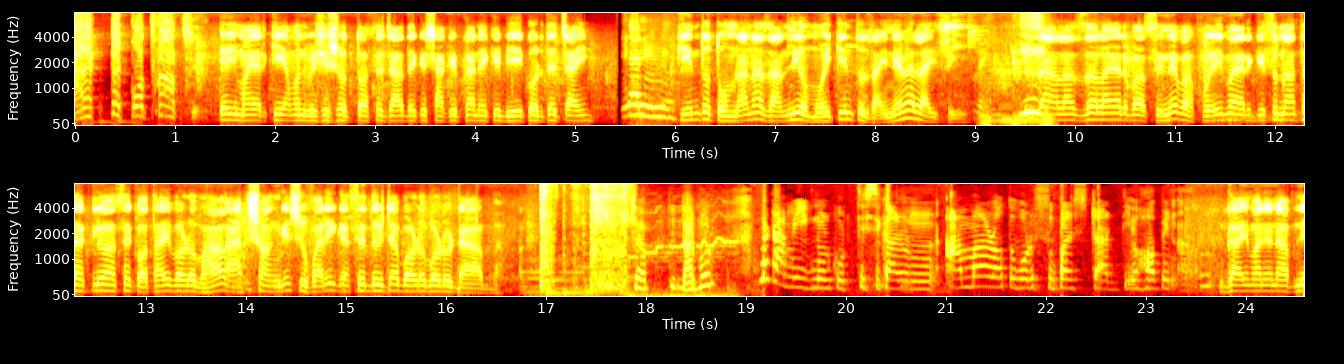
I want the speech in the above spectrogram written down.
আর একটা কথা আছে। এই মায়ের কি এমন বিশেষত্ব আছে যা দেখে সাকিব খান একে বিয়ে করতে চাই? কিন্তু তোমরা না জানলিও মই কিন্তু যাইনে ফেলাইছি। জ্বালা জ্বালায়ের বাসিনে বাপু এই মায়ের কিছু না থাকলেও আছে কথাই বড় ভাব। আর সঙ্গে সুপারি গাছে দুইটা বড় বড় ডাব। তারপর? ইগনোর করতেছি কারণ আমার অত বড় সুপারস্টার দিয়ে হবে না। গাই মানে না আপনি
